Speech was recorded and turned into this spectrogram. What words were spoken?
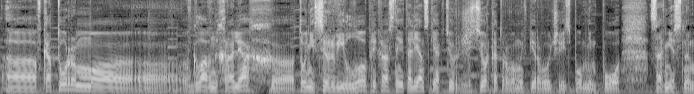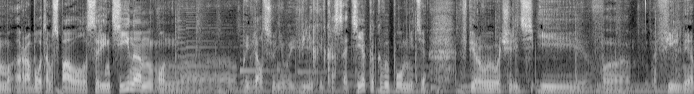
э, в котором э, в главных ролях Тони Сервилло, прекрасный итальянский актер-режиссер, которого мы в первую очередь помним по совместным работам с Паоло Соррентино. Он появлялся у него и в «Великой красоте», как вы помните, в первую очередь, и в фильме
